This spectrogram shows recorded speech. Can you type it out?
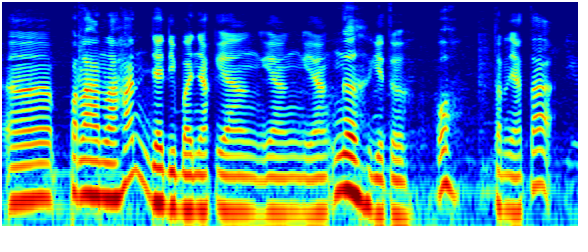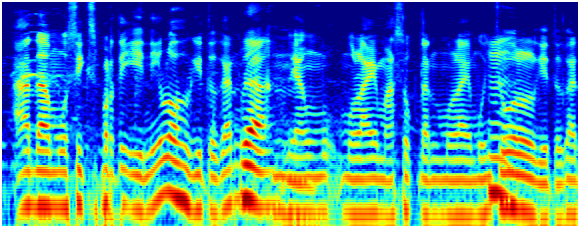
eh, perlahan-lahan jadi banyak yang yang yang ngeh gitu oh ternyata ada musik seperti ini loh gitu kan ya yang mu- mulai masuk dan mulai muncul Hmm. gitu kan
